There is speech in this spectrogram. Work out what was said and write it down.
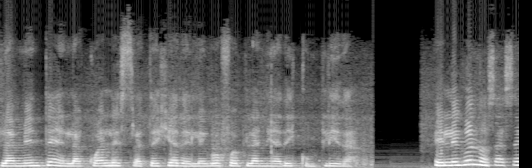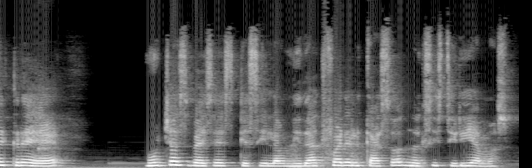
la mente en la cual la estrategia del ego fue planeada y cumplida. El ego nos hace creer muchas veces que si la unidad fuera el caso no existiríamos.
